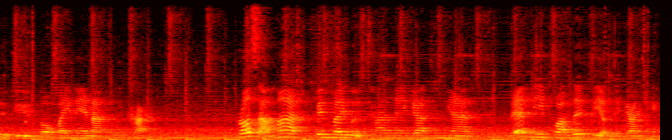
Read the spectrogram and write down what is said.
อื่นๆ ต่อไปในอนาคตค่ะ เพราะสามารถเป็นใบเบิกทางในการทำงาน และมีความได้เปรียบในการแข่ง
